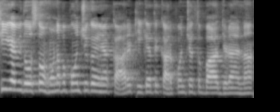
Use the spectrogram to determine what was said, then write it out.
ਠੀਕ ਹੈ ਵੀ ਦੋਸਤੋ ਹੁਣ ਆਪਾਂ ਪਹੁੰਚ ਚੁੱਕੇ ਹਾਂ ਘਰ ਠੀਕ ਹੈ ਤੇ ਘਰ ਪਹੁੰਚਣ ਤੋਂ ਬਾਅਦ ਜਿਹੜਾ ਹੈ ਨਾ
